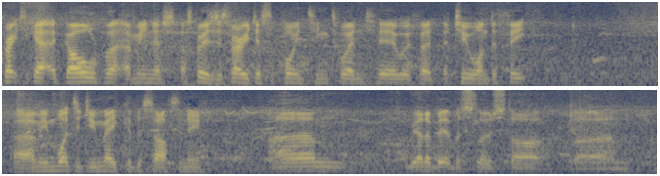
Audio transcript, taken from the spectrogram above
great to get a goal, but I mean, I suppose it's very disappointing to end here with a, a 2-1 defeat. Uh, I mean, what did you make of this afternoon? Um, we had a bit of a slow start, but um, you know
